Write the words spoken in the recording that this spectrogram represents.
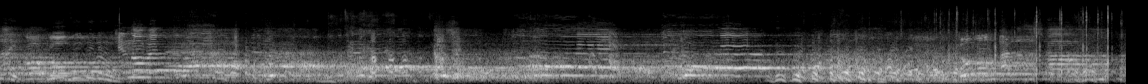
大高校剣道部どうもありがとうございました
